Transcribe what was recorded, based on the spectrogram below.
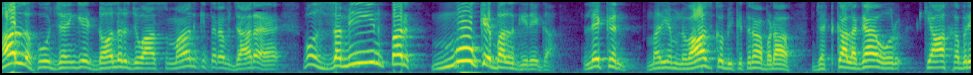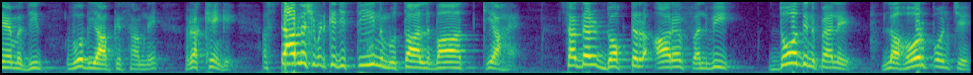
हल हो जाएँगे, डॉलर जो आसमान की तरफ़ जा रहा है, वो ज़मीन पर मुँह के बल गिरेगा। लेकिन मरियम नवाज़ को भी कितना बड़ा झटका लगा है और क्या खबरें हैं मजीद, वो भी आपके सामने रखेंगे। अस्टैब्लिशमेंट के जी तीन मुतालबात क्या है? सदर डॉक्टर आर एफ़ अलवी दो दिन पहले लाहौर पहुँचे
